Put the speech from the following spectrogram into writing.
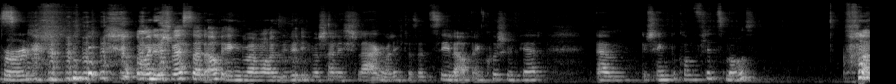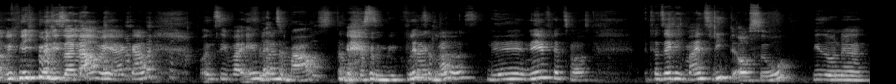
Purd. und meine Schwester hat auch irgendwann mal, und sie wird mich wahrscheinlich schlagen, weil ich das erzähle, auch ein Kuschelpferd ähm, geschenkt bekommen, Flitzmaus. Frag mich nicht, wo dieser Name herkam. Und sie war irgendwann... Letzte Maus, damit das irgendwie cooler klingt. Flitzmaus? Nee, nee, Flitzmaus. Tatsächlich, meins liegt auch so, wie so eine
